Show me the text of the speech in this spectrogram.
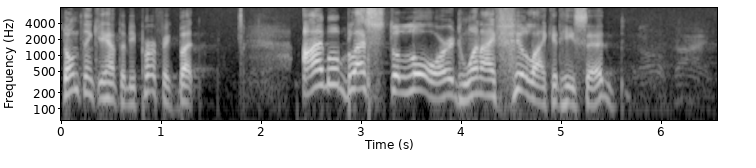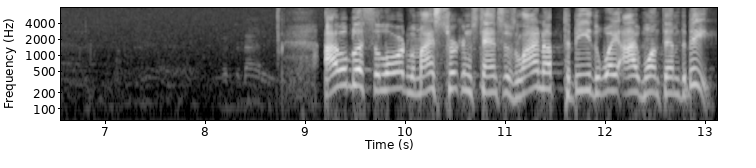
don't think you have to be perfect, but I will bless the Lord when I feel like it, he said. I will bless the Lord when my circumstances line up to be the way I want them to be.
